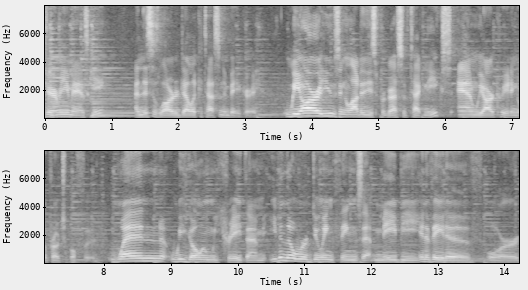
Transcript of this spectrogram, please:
Jeremy Umansky, and this is Larder Delicatessen and Bakery. We are using a lot of these progressive techniques and we are creating approachable food. When we go and we create them, even though we're doing things that may be innovative or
